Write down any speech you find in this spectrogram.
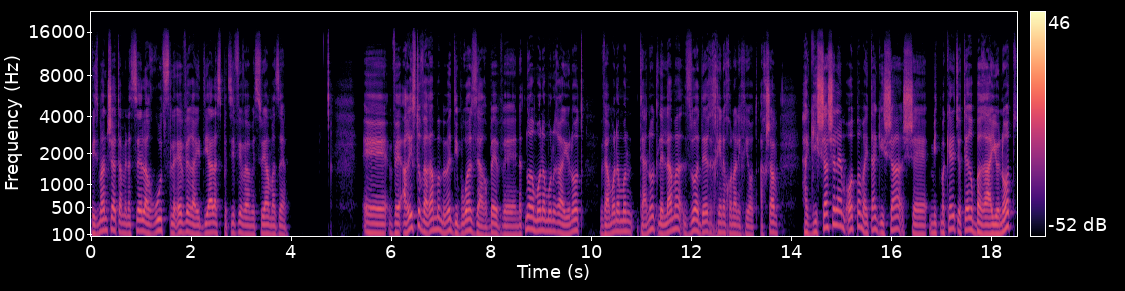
בזמן שאתה מנסה לרוץ לעבר האידיאל הספציפי והמסוים הזה. אה, ואריסטו והרמב"ם באמת דיברו על זה הרבה, ונתנו המון המון רעיונות והמון המון טענות ללמה זו הדרך הכי נכונה לחיות. עכשיו, הגישה שלהם עוד פעם הייתה גישה שמתמקדת יותר ברעיונות,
